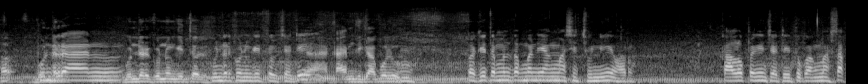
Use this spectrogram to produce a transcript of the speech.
eh, Bundaran Bunder Gunung Kidul. Bundar Gunung Kidul. Jadi Ya, KM 30. Hmm. Bagi teman-teman yang masih junior, kalau pengen jadi tukang masak,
